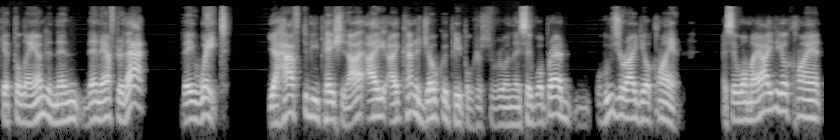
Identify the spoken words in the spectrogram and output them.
get the land, and then then after that, they wait. You have to be patient. I I, I kind of joke with people, Christopher, when they say, "Well, Brad, who's your ideal client?" I say, "Well, my ideal client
